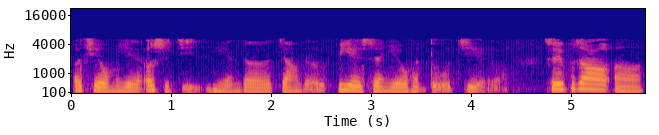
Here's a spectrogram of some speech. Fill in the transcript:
而且我们也二十几年的这样的毕业生也有很多届了，所以不知道呃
